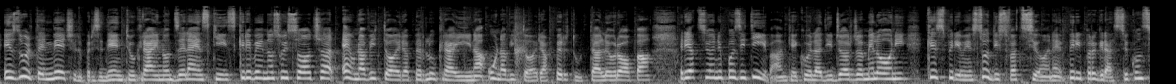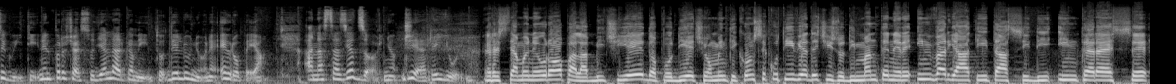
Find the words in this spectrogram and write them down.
Esulta invece il presidente ucraino Zelensky scrivendo sui social è una vittoria per l'Ucraina, una vittoria per tutta l'Europa. Reazione positiva anche quella di Giorgia Meloni che esprime soddisfazione per i progressi conseguiti nel processo di allargamento dell'Unione Europea. Anastasia Zornio, GR Yul. Restiamo in Europa, la BCE dopo dieci aumenti consecutivi ha deciso di mantenere invariati i tassi di interesse.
